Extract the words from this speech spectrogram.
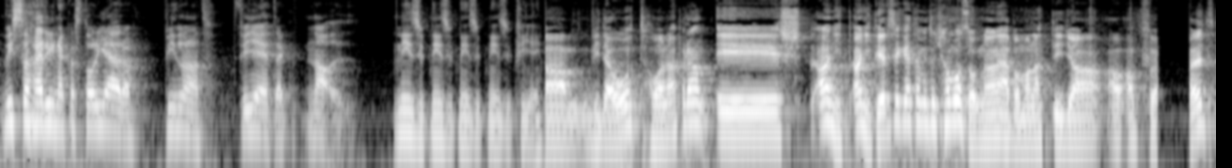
vissza Harrynek a sztoriára. Pillanat, figyeljetek. Na, nézzük, nézzük, nézzük, nézzük, figyelj. a videót holnapra, és annyit, annyit érzékeltem, mint hogyha mozogna a lábam alatt így a, a, a föld,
